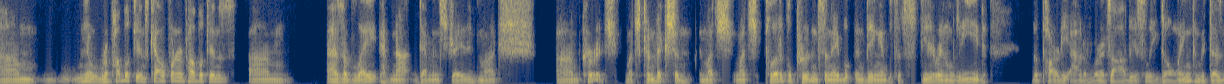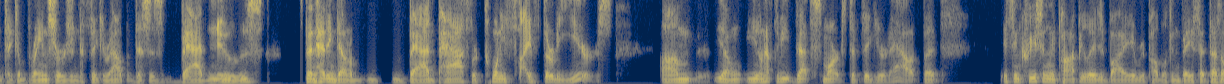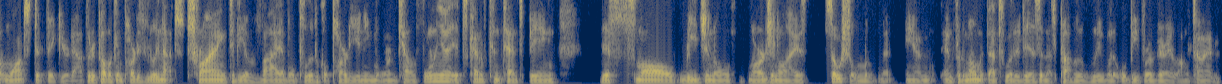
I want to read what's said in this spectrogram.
um, you know Republicans California Republicans um, as of late have not demonstrated much um, courage, much conviction, and much much political prudence, and able in being able to steer and lead the party out of where it's obviously going. It doesn't take a brain surgeon to figure out that this is bad news. It's been heading down a bad path for 25, 30 years. Um, you know, you don't have to be that smart to figure it out, but it's increasingly populated by a Republican base that doesn't want to figure it out. The Republican Party is really not trying to be a viable political party anymore in California. It's kind of content being this small, regional, marginalized social movement, and and for the moment, that's what it is, and that's probably what it will be for a very long time.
